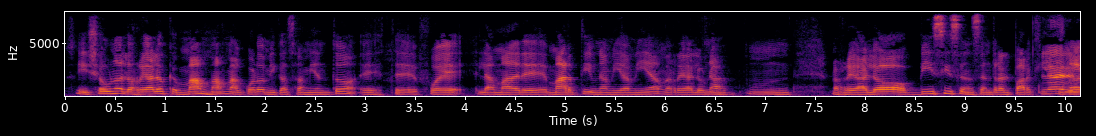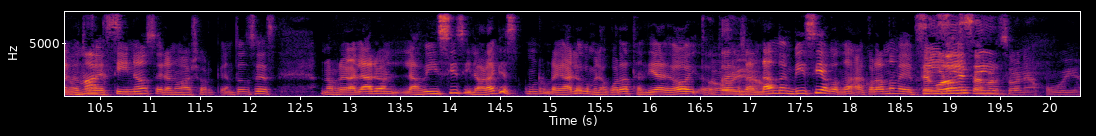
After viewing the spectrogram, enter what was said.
Sí, yo uno de los regalos que más, más me acuerdo de mi casamiento este, fue la madre de Marty, una amiga mía, me regaló unas, un- nos regaló bicis en Central Park. Claro, Uno de nuestros máximo. destinos era Nueva York. Entonces nos regalaron las bicis y la verdad que es un regalo que me lo acuerdo hasta el día de hoy. Total. O sea, andando en bici, acordándome de ¿Te acordás de sí, esa persona? Obvio.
